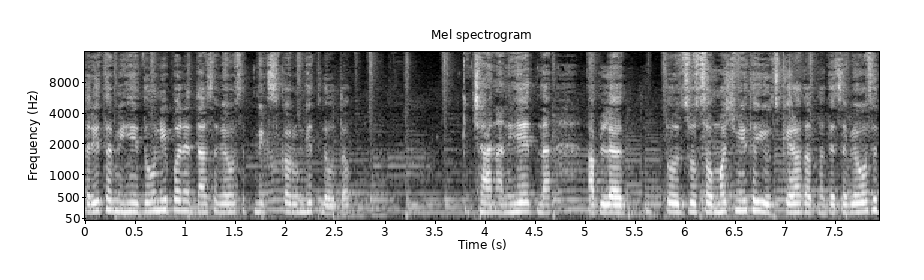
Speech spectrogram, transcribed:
तर इथं मी हे दोन्ही पण आहेत ना असं व्यवस्थित मिक्स करून घेतलं होतं. छान. आणि हे आहेत ना आपला तो जो चमच मी इथं यूज केला होता ना त्याचं व्यवस्थित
